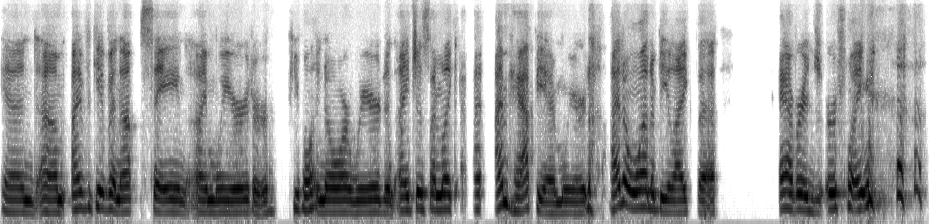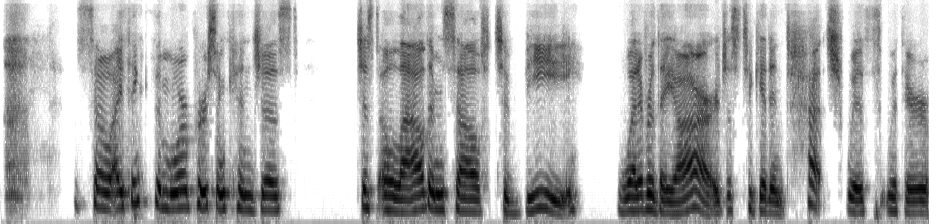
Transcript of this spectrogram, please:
And um, I've given up saying I'm weird or people I know are weird. And I just, I'm like, I- I'm happy I'm weird. I don't want to be like the average earthling. so I think the more a person can just, just allow themselves to be whatever they are, just to get in touch with, with their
